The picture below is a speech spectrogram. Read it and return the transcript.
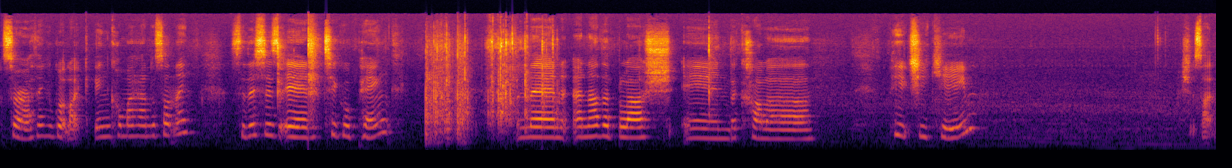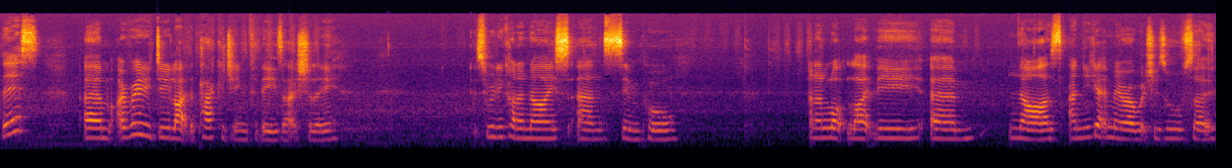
Sorry, I think I've got like ink on my hand or something. So this is in Tickle Pink. And then another blush in the colour Peachy Keen, which is like this. Um, I really do like the packaging for these actually. It's really kind of nice and simple and a lot like the um, NARS and you get a mirror which is also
